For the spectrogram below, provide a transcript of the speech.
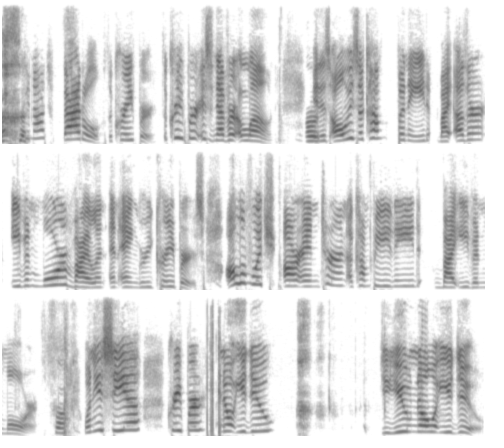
Do not battle the creeper. The creeper is never alone. Or- It is always accompanied by other, even more violent and angry creepers, all of which are in turn accompanied by even more. Fuck. When you see a creeper, you know what you do? Do you know what you do?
